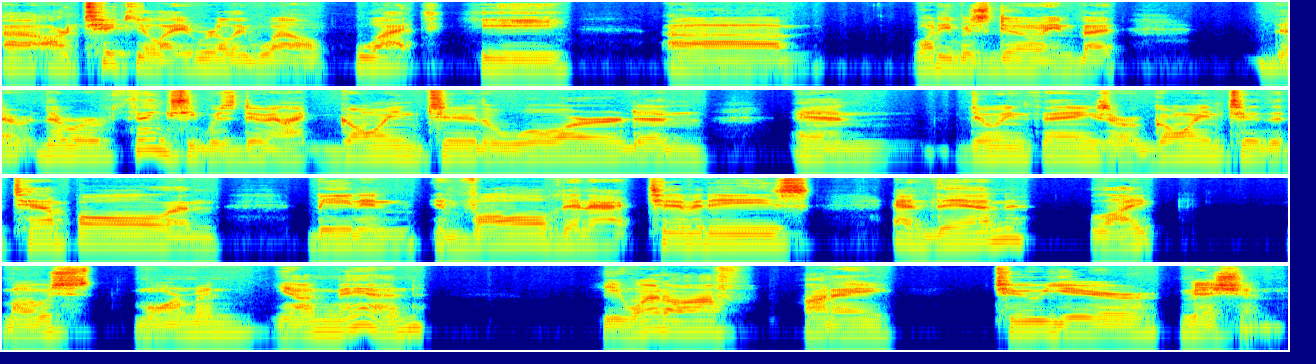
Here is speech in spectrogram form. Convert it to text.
uh, articulate really well what he um, what he was doing. But there there were things he was doing, like going to the ward and and doing things, or going to the temple and being in, involved in activities. And then, like most Mormon young men, he went off on a two year mission.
